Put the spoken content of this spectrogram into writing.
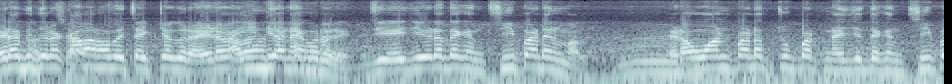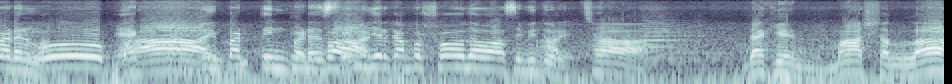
এটা ভিতরে আচ্ছা। কালার হবে চারটা করে। এটা ইন্ডিয়ান? একবারে। যে এই যে এটা দেখেন থ্রি পার্টের মাল। এটা ওয়ান পার্ট আর টু পার্ট নাই যে দেখেন থ্রি পার্টের মাল। এক পার্ট দুই পার্ট তিন পার্ট। সেমিজের কাপড় সহ দেওয়া আছে ভিতরে। আচ্ছা। দেখেন মাশাআল্লাহ।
